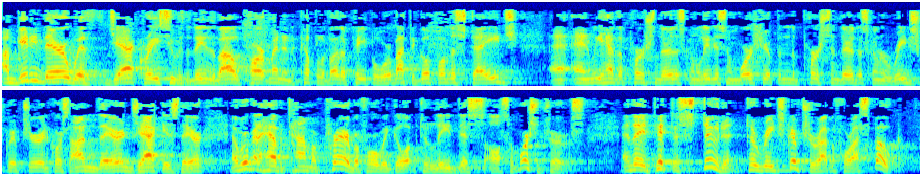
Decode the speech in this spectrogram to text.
I'm getting there with Jack Reese, who was the dean of the Bible department, and a couple of other people. We're about to go up on the stage, and we have the person there that's going to lead us in worship and the person there that's going to read scripture. And of course, I'm there and Jack is there. And we're going to have a time of prayer before we go up to lead this awesome worship service. And they had picked a student to read scripture right before I spoke.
